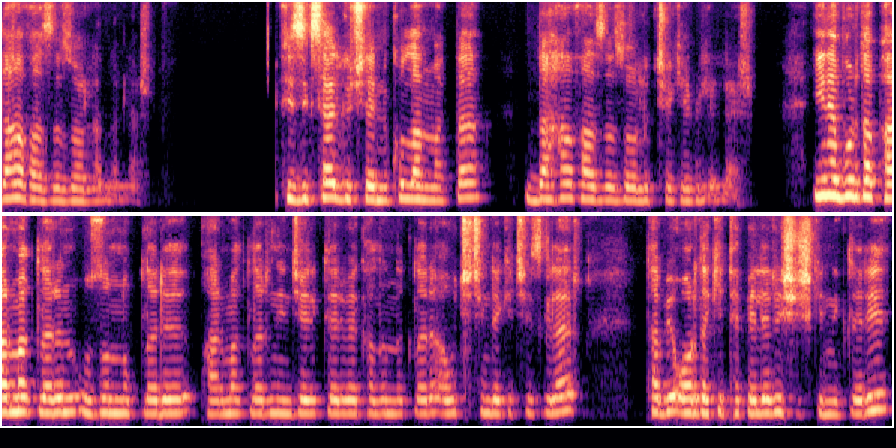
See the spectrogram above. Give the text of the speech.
daha fazla zorlanırlar. Fiziksel güçlerini kullanmakta daha fazla zorluk çekebilirler. Yine burada parmakların uzunlukları, parmakların incelikleri ve kalınlıkları, avuç içindeki çizgiler, tabii oradaki tepelerin şişkinlikleri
